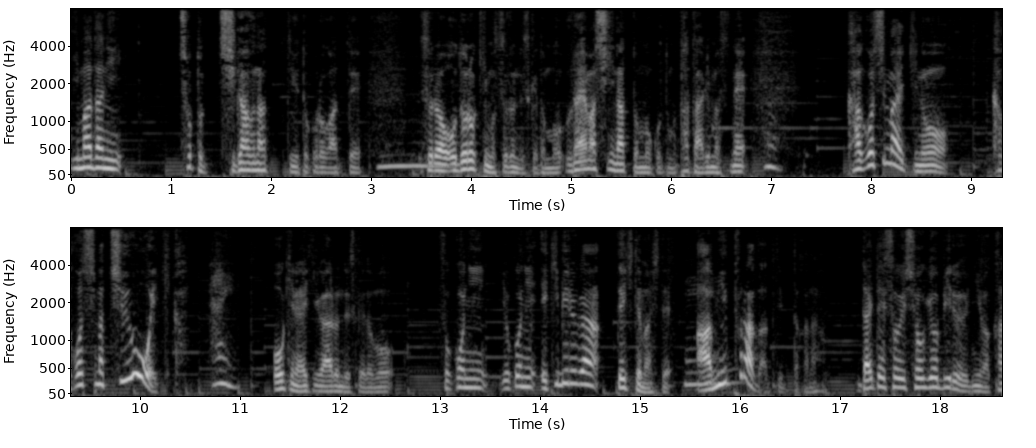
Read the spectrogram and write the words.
いまだにちょっと違うなっていうところがあってそれは驚きもするんですけども羨ましいなと思うことも多々ありますね、鹿児島駅の鹿児島中央駅か、はい、大きな駅があるんですけどもそこに横に駅ビルができてまして、アミプラザって言ったかな。大体そういう商業ビルには必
